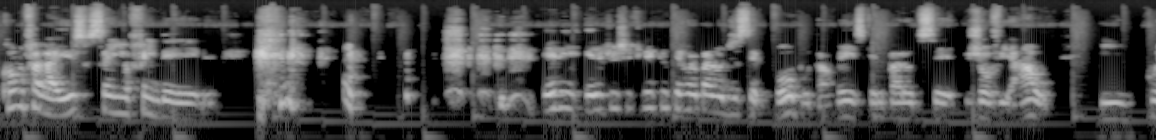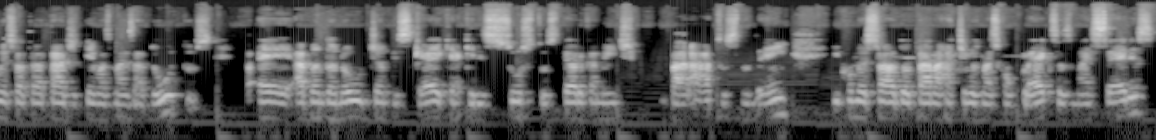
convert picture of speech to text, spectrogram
como falar isso sem ofender ele? ele? Ele justifica que o terror parou de ser bobo, talvez, que ele parou de ser jovial e começou a tratar de temas mais adultos, é, abandonou o jump scare, que é aqueles sustos teoricamente baratos também e começou a adotar narrativas mais complexas, mais sérias,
